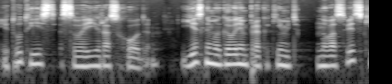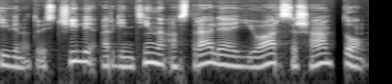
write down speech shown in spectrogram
И тут есть свои расходы. Если мы говорим про какие-нибудь новосветские вина, то есть Чили, Аргентина, Австралия, ЮАР, США, то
